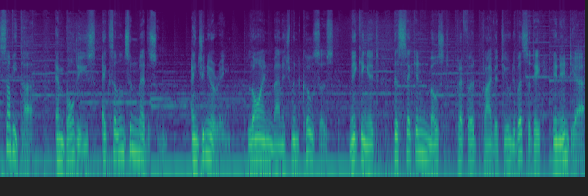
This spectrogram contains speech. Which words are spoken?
Saveetha embodies excellence in medicine, engineering, law and management courses, making it the second most preferred private university in India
